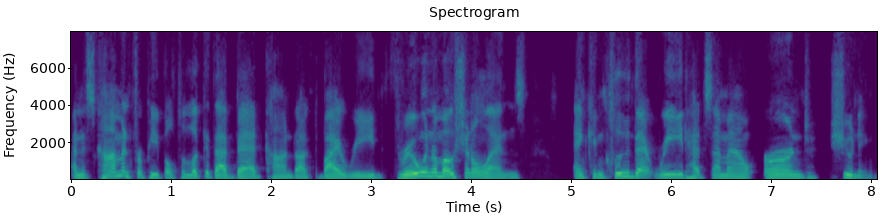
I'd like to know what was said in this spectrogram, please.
And it's common for people to look at that bad conduct by Reed through an emotional lens and conclude that Reed had somehow earned shooting.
